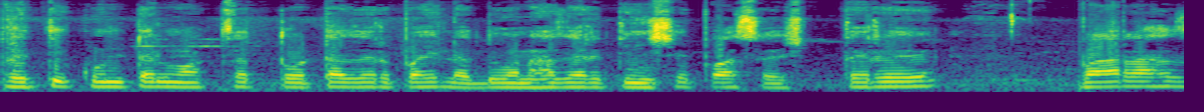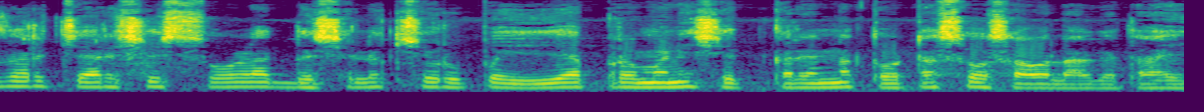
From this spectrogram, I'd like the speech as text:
प्रति क्विंटल मागचा तोटा जर पाहिला दोन हजार तीनशे पासष्ट तर बारा हजार चारशे सोळा दशलक्ष रुपये याप्रमाणे शेतकऱ्यांना तोटा सोसावा लागत आहे.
